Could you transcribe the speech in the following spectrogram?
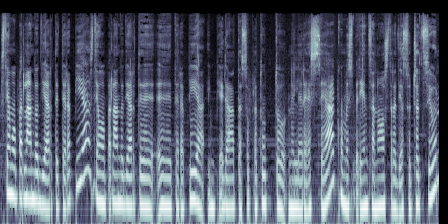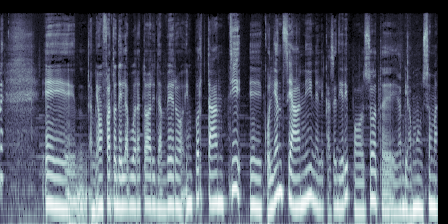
Stiamo parlando di arte terapia, stiamo parlando di arte eh, terapia impiegata soprattutto nell'RSA come esperienza nostra di associazione e abbiamo fatto dei laboratori davvero importanti eh, con gli anziani nelle case di riposo abbiamo insomma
